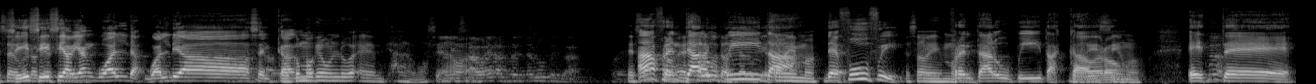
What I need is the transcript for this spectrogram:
sí, sí, que sí, habían guardia, guardia cercana. Es como que un lugar... eh, diablo, ¿Cómo se llama? Ah, Exacto, frente exacto. a Lupita. Eso mismo. De Fufi. Eso mismo. Frente a Lupitas, cabrón. Durísimo. Este.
